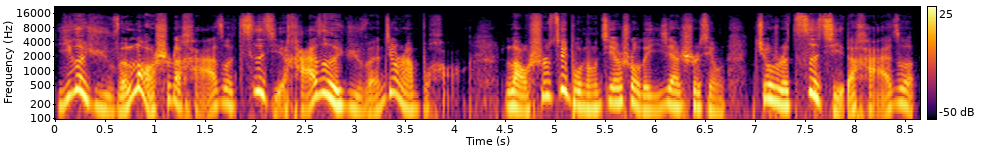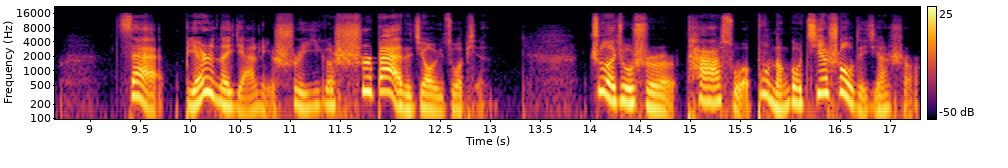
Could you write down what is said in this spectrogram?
一个语文老师的孩子，自己孩子的语文竟然不好。老师最不能接受的一件事情，就是自己的孩子在别人的眼里是一个失败的教育作品，这就是他所不能够接受的一件事儿。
